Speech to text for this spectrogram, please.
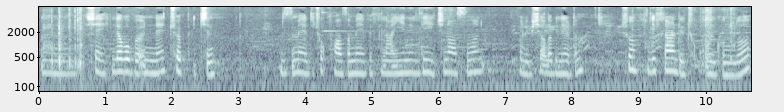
Hmm, şey lavabo önüne çöp için. Bizim evde çok fazla meyve falan yenildiği için aslında böyle bir şey alabilirdim. Şu lifler de çok uygundu.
